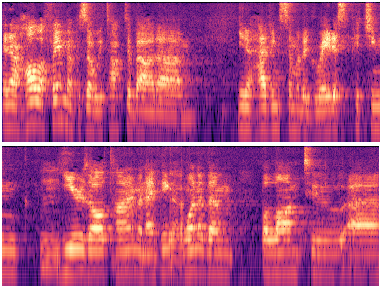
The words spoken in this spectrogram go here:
in our Hall of Fame episode we talked about um, you know having some of the greatest pitching mm. years all time, and I think yeah. one of them belonged to. Uh,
